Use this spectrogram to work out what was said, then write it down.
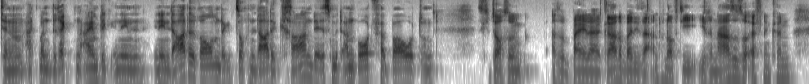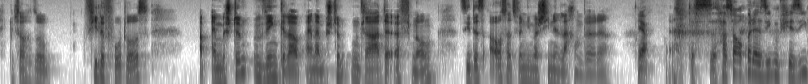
dann hat man direkt einen Einblick in den, in den Laderaum. Da gibt's auch einen Ladekran, der ist mit an Bord verbaut. Und Es gibt auch so ein, also bei der, gerade bei dieser Antonov, die ihre Nase so öffnen können, gibt es auch so viele Fotos. Ab einem bestimmten Winkel, ab einer bestimmten Grad der Öffnung, sieht es aus, als wenn die Maschine lachen würde. ja, das, das hast du auch bei der 747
